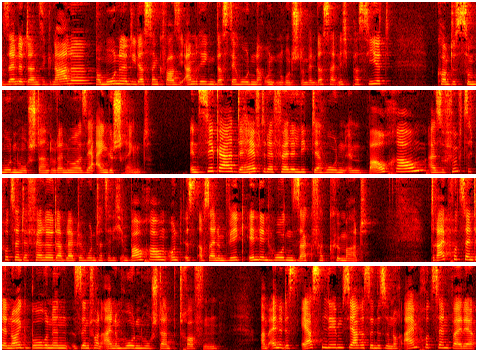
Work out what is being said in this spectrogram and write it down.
sendet dann Signale, Hormone, die das dann quasi anregen, dass der Hoden nach unten rutscht. Und wenn das halt nicht passiert, kommt es zum Hodenhochstand oder nur sehr eingeschränkt. In circa der Hälfte der Fälle liegt der Hoden im Bauchraum, also 50 Prozent der Fälle, da bleibt der Hoden tatsächlich im Bauchraum und ist auf seinem Weg in den Hodensack verkümmert. Drei Prozent der Neugeborenen sind von einem Hodenhochstand betroffen. Am Ende des ersten Lebensjahres sind es nur noch ein Prozent, weil der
